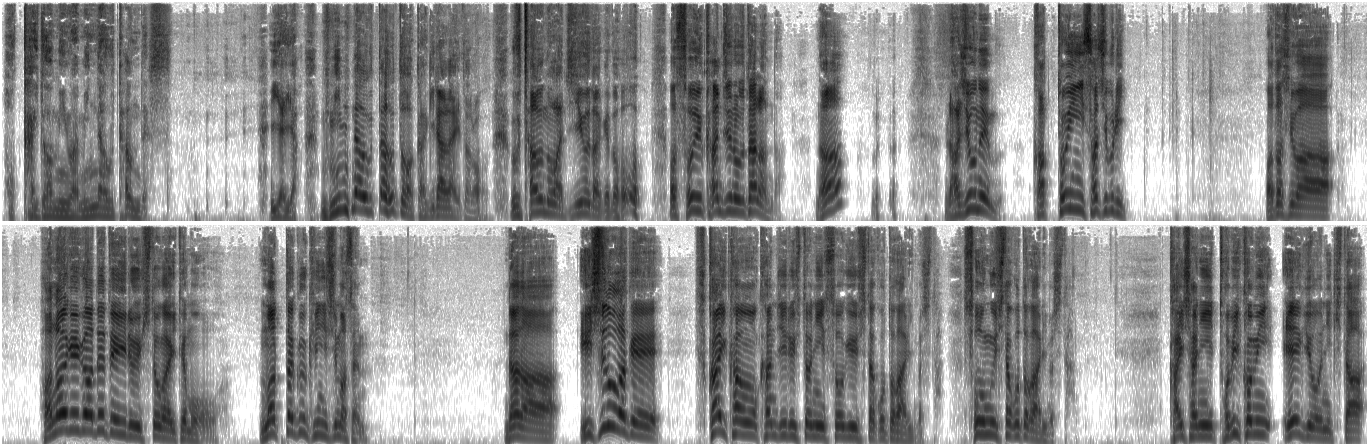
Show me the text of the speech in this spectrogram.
北海道民はみんな歌うんです。いやいやみんな歌うとは限らないだろ。う歌うのは自由だけどそういう感じの歌なんだ。な？ラジオネームカットイン久しぶり。私は鼻毛が出ている人がいても全く気にしません。ただ一度だけ不快感を感じる人に遭遇したことがありました。遭遇したことがありました。会社に飛び込み営業に来た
